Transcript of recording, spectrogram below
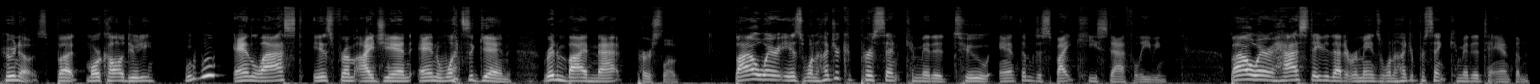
Who knows? But more Call of Duty. Whoop, whoop. And last is from IGN, and once again, written by Matt Purslow. BioWare is 100% committed to Anthem despite key staff leaving. BioWare has stated that it remains 100% committed to Anthem,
